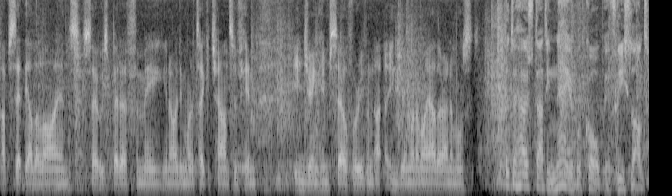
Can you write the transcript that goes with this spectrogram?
upset the other lions. So it was better for me. You know, I didn't want to take a chance of him injuring himself or even uh, injuring one of my other animals. Het tehuis staat in Nijenberkoop in Friesland.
